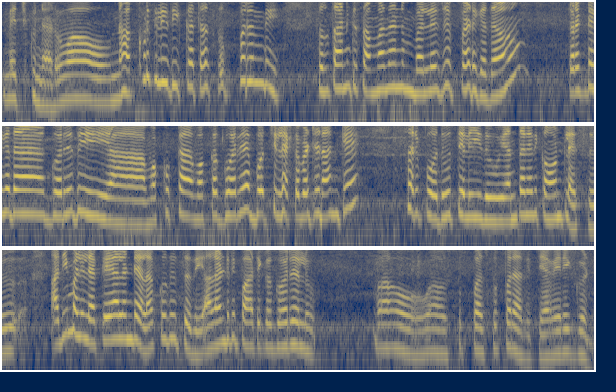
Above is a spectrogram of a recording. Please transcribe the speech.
మెచ్చుకున్నాడు. వావ్ నాకు కూడా తెలియదు ఈ కథ. సూపర్ ఉంది. సుల్తాన్కి సమాధానం భలే చెప్పాడు కదా. కరెక్టే కదా గొర్రెది ఒక్కొక్క ఒక్క గొర్రె బొచ్చి లెక్క పెట్టడానికే సరిపోదు తెలియదు ఎంత అనేది కౌంట్లెస్ అది మళ్ళీ లెక్క వేయాలంటే ఎలా కుదురుతుంది? అలాంటిది పాతిక గొర్రెలు. Wow wow super super Aditya very good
